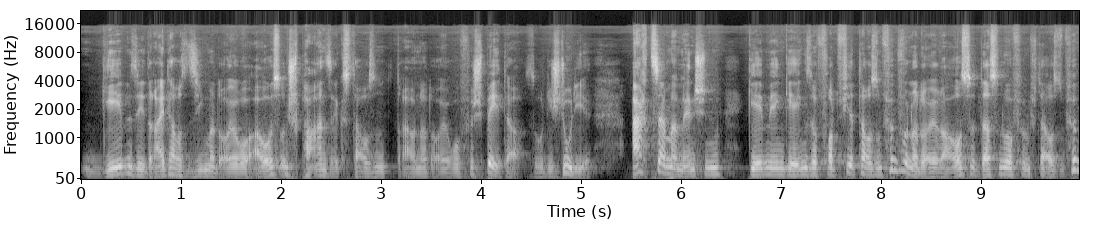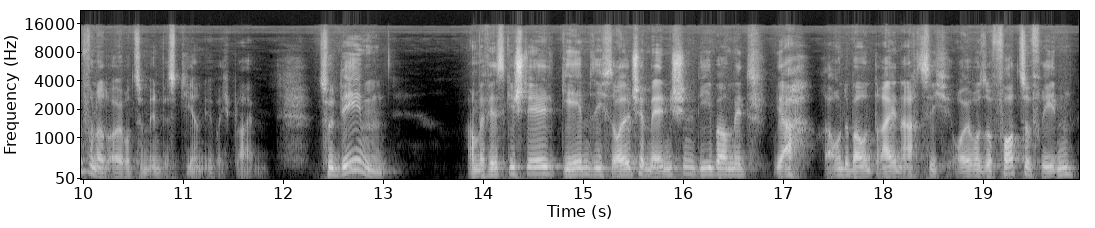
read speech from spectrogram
geben sie 3.700 Euro aus und sparen 6.300 Euro für später, so die Studie. Achtsame Menschen geben hingegen sofort 4.500 Euro aus, sodass nur 5.500 Euro zum Investieren übrig bleiben. Zudem haben wir festgestellt, geben sich solche Menschen lieber mit, ja, roundabout 83 Euro sofort zufrieden,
